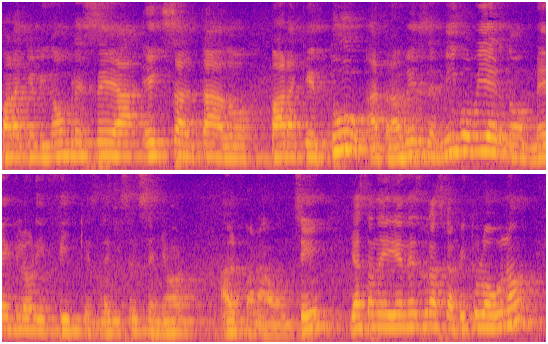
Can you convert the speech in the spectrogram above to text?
para que mi nombre sea exaltado, para que tú a través de mi gobierno me glorifiques, le dice el Señor al faraón. ¿Sí? Ya están ahí en Esdras capítulo 1.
